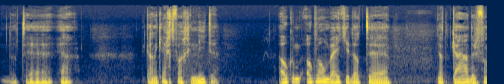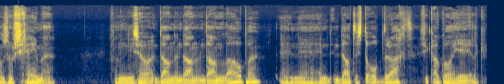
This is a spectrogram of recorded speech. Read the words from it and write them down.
Dat, ja, daar kan ik echt van genieten. Ook, ook wel een beetje dat, eh, dat kader van zo'n schema. Van zo dan en dan en dan lopen. En, eh, en dat is de opdracht. Vind ik ook wel heerlijk.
